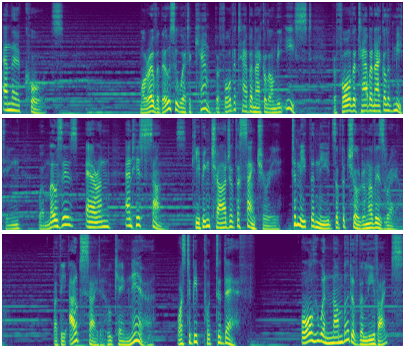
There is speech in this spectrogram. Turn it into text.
and their cords. Moreover, those who were to camp before the tabernacle on the east, before the tabernacle of meeting, were Moses, Aaron, and his sons, keeping charge of the sanctuary to meet the needs of the children of Israel. But the outsider who came near was to be put to death. All who were numbered of the Levites,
